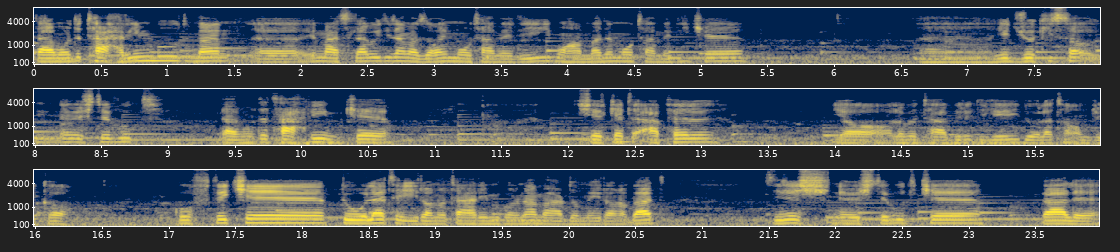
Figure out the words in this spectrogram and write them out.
در مورد تحریم بود. من یه مطلبی دیدم از آقای معتمدی محمد معتمدی که یه جوکی نوشته بود در مورد تحریم که شرکت اپل یا حالا به تعبیر دیگه دولت آمریکا گفته که دولت ایران رو تحریم می‌کنه نه مردم ایران. رو بعد زیرش نوشته بود که بله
